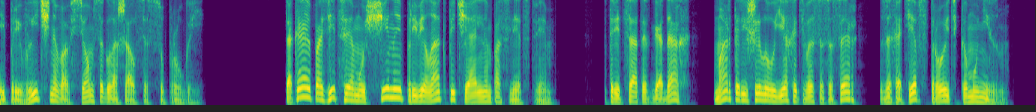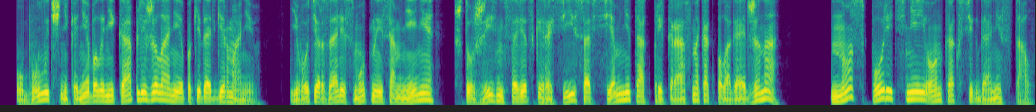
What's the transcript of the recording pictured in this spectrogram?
и привычно во всем соглашался с супругой. Такая позиция мужчины привела к печальным последствиям. В 30-х годах Марта решила уехать в СССР, захотев строить коммунизм. У булочника не было ни капли желания покидать Германию. Его терзали смутные сомнения, что жизнь в советской России совсем не так прекрасна, как полагает жена. Но спорить с ней он, как всегда, не стал.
